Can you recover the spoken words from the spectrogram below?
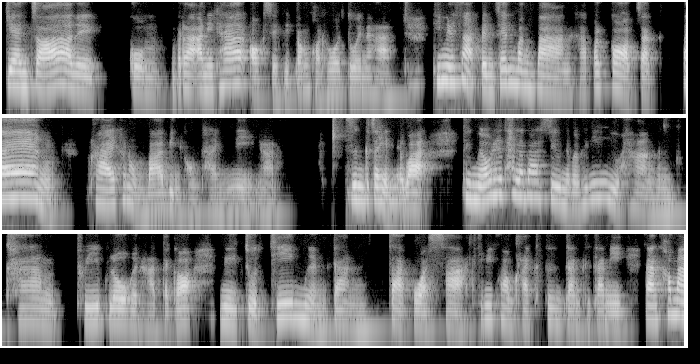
เกียนจ้าเลย กลมราอันนี้ถ้าออกเสียงผิดต้องขอโทษด้วยนะคะ ที่มีลักษณะเป็นเส้นบางๆนะคะประกอบจากแป้งคล้ายขนมบ้าบินของไทยนั่นเองนะซึ่งก็จะเห็นได้ว่า ถึงแม้ว่าประเทศไทยและบราซิลเนี่ยเป็นประเทศที่อยู่ห่างกันข้ามทวีปโลกนะคะแต่ก็มีจุดที่เหมือนกันจากประวัติศาสตร์ที่มีความคล้ายคลึงกัน คือการมีการเข้ามา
